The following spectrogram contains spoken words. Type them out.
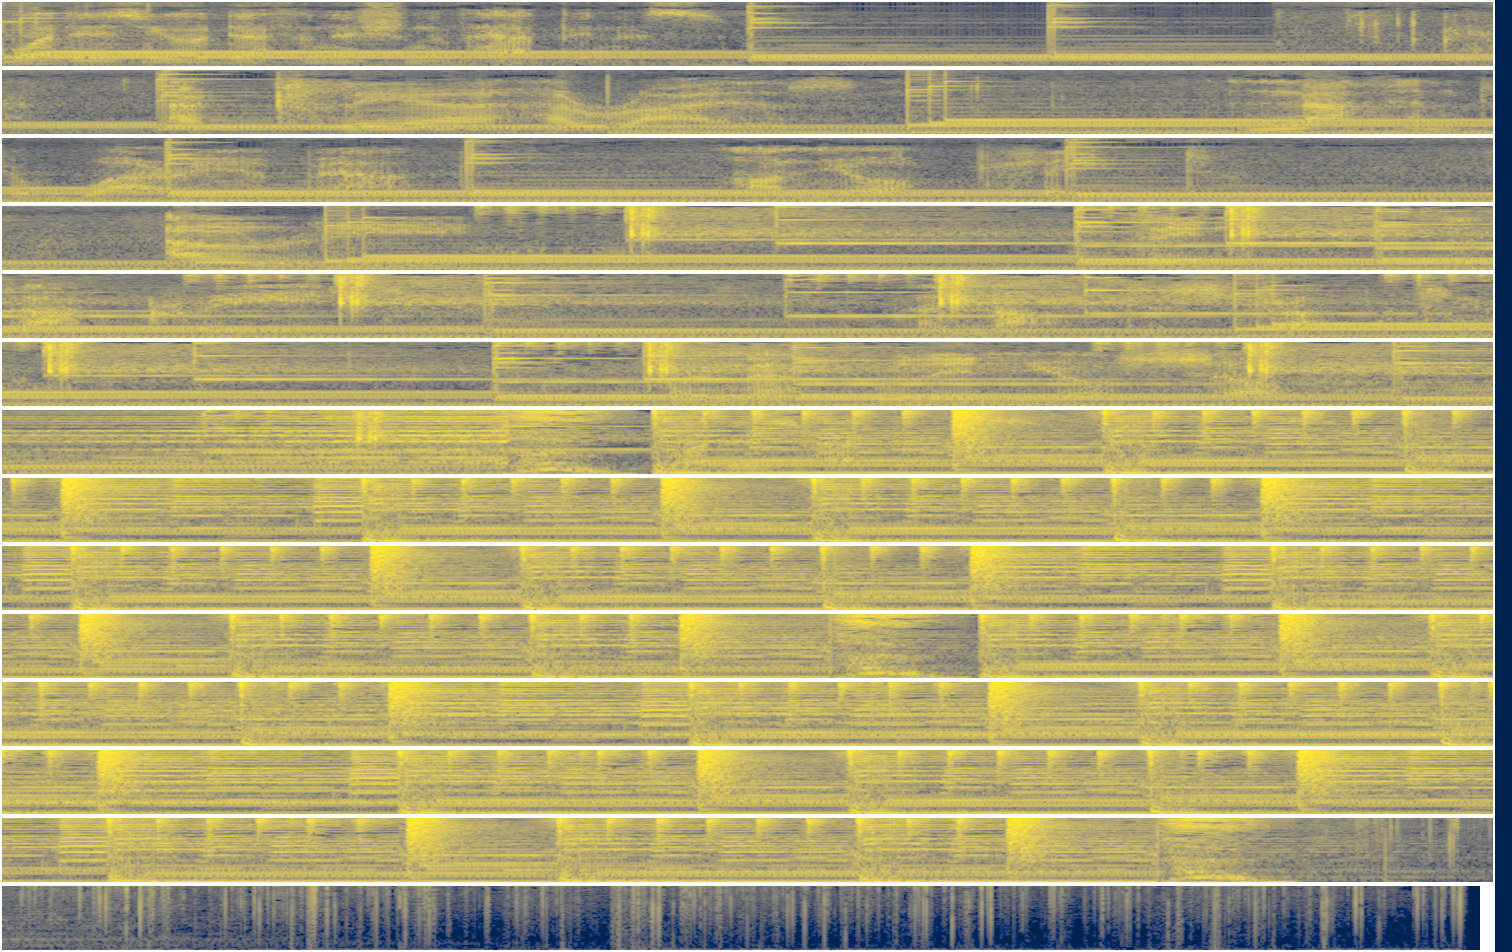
What is your definition of happiness? A clear horizon, nothing to worry about. Boom!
